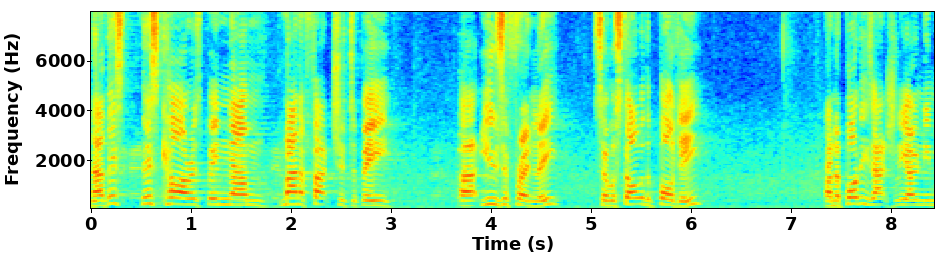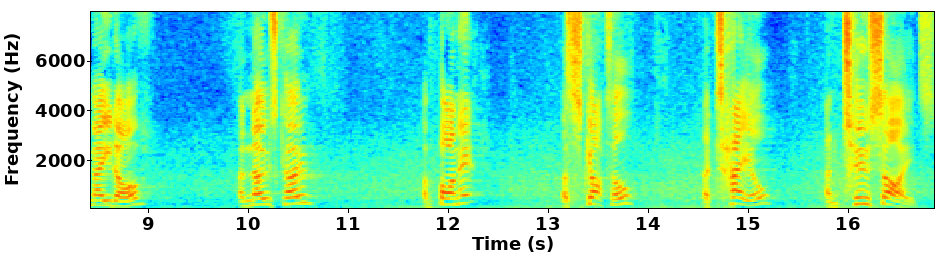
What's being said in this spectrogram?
Now this, this car has been um, manufactured to be uh, user friendly. So we'll start with the body. And the body's actually only made of a nose cone, a bonnet, a scuttle, a tail, and two sides.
